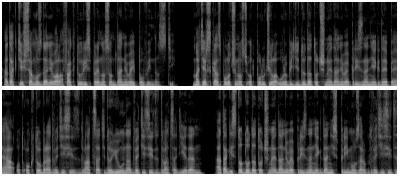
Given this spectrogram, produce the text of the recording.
a taktiež samozdaňovala faktúry s prenosom daňovej povinnosti. Materská spoločnosť odporúčila urobiť dodatočné daňové priznanie k DPH od októbra 2020 do júna 2021 a takisto dodatočné daňové priznanie k daní z príjmov za rok 2020.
